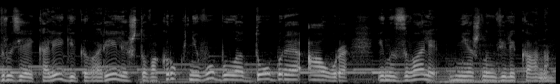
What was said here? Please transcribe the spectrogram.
Друзья и коллеги говорили, что вокруг него была добрая аура и называли нежным великаном.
